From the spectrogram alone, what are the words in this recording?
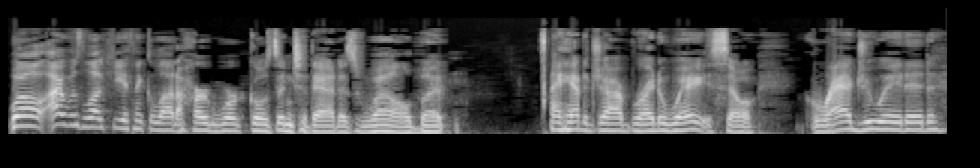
Well, I was lucky. I think a lot of hard work goes into that as well, but I had a job right away. So graduated.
